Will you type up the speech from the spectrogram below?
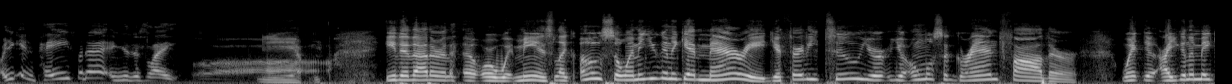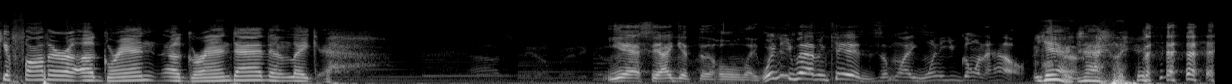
Are you getting paid for that? And you're just like. Yeah. Either that or uh, or with me it's like, oh, so when are you gonna get married? You're 32. You're you're almost a grandfather. When are you gonna make your father a, a grand a granddad? And like, Yeah, see, I get the whole like, when are you having kids? I'm like, when are you going to hell? Yeah, exactly.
